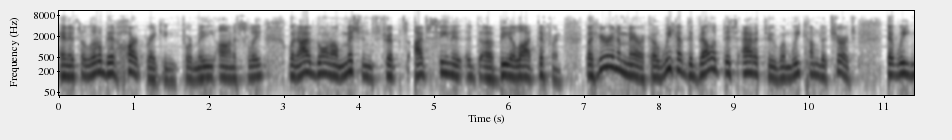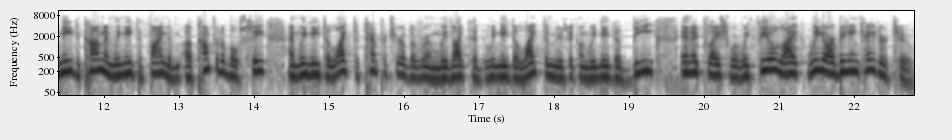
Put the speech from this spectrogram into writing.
and it's a little bit heartbreaking for me, honestly. When I've gone on missions trips, I've seen it uh, be a lot different. But here in America, we have developed this attitude when we come to church that we need to come and we need to find a, a comfortable seat, and we need to like the temperature of the room. We like to, we need to like the music, and we need to be in a place where we feel like we are being catered to,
